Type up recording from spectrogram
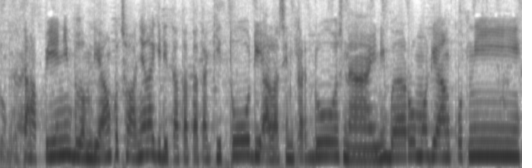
dong guys. Tapi ini belum diangkut soalnya lagi ditata-tata gitu dialasin kardus. Nah ini baru mau diangkut nih.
